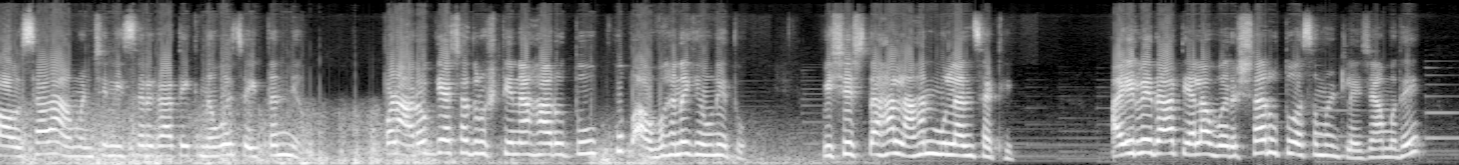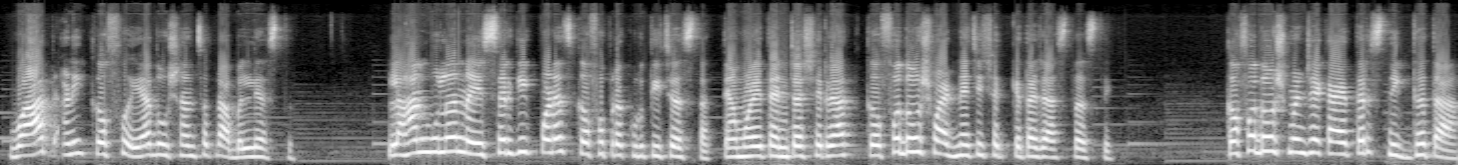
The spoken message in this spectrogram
पावसाळा म्हणजे निसर्गात एक नवं चैतन्य. पण आरोग्याच्या दृष्टीनं हा ऋतू खूप आव्हानं घेऊन येतो विशेषतः लहान मुलांसाठी. आयुर्वेदात याला वर्षा ऋतू असं म्हटलंय ज्यामध्ये वात आणि कफ या दोषांचं प्राबल्य असतं. लहान मुलं नैसर्गिकपणेच कफ प्रकृतीचे असतात त्यामुळे त्यांच्या शरीरात कफदोष वाढण्याची शक्यता जास्त असते. कफदोष म्हणजे काय? तर स्निग्धता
